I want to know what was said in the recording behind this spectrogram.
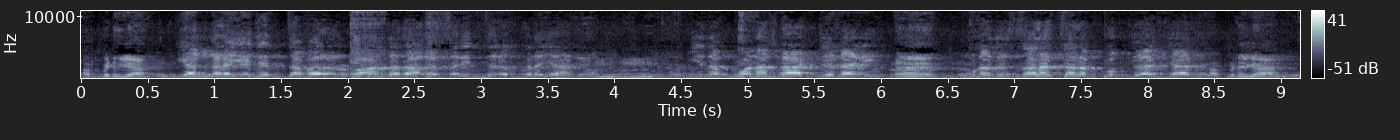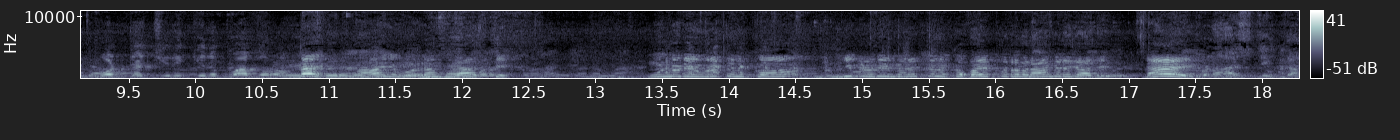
அப்படியா? எங்களை எதிர்த்தவர்கள் வாழ்ந்ததாக சரித்திரம் கிடையாது இத பணங்காட்டு நரி உனது சலசலப்புக்கு அஞ்சாது. அப்படியா? ஒட்ட சிரிக்குன்னு பாக்குறோம் டேய், வாய முறை பிளாஸ்டிக் உன்னுடைய உருட்டலுக்கும் இவனுடைய மிரட்டலுக்கும் பயப்படுறவன் நான் கிடையாது. டேய்! பிளாஸ்டிக்கா?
